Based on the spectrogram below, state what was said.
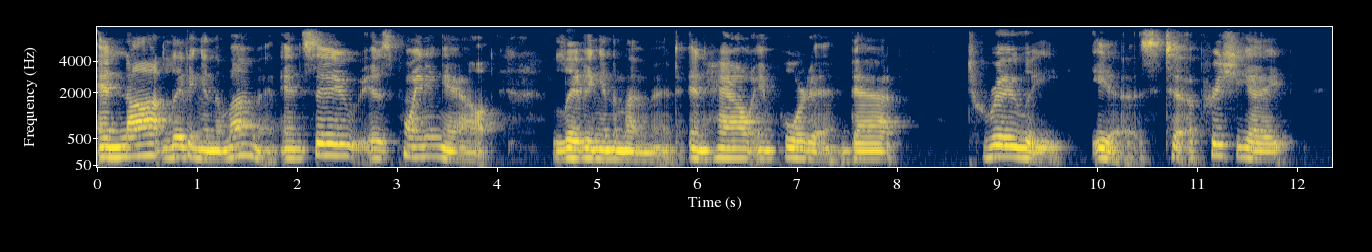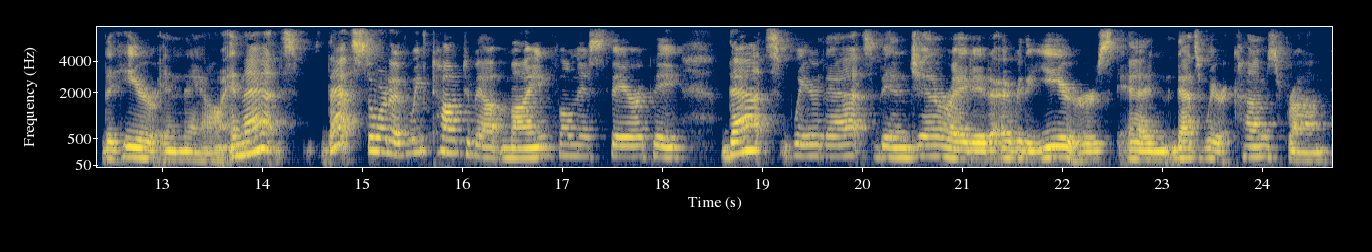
and not living in the moment. And Sue is pointing out living in the moment and how important that truly is to appreciate the here and now. And that's that's sort of we've talked about mindfulness therapy. That's where that's been generated over the years and that's where it comes from.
